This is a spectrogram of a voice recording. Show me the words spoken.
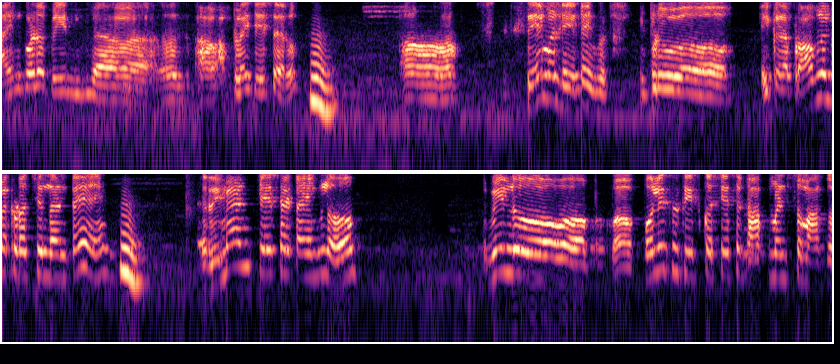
ఆయన కూడా అప్లై చేశారు. సేమ్ అండి. అంటే ఇప్పుడు ఇక్కడ ప్రాబ్లం ఎక్కడ వచ్చిందంటే రిమాండ్ చేసే టైంలో వీళ్ళు పోలీసులు తీసుకొచ్చేసి డాక్యుమెంట్స్ మాకు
